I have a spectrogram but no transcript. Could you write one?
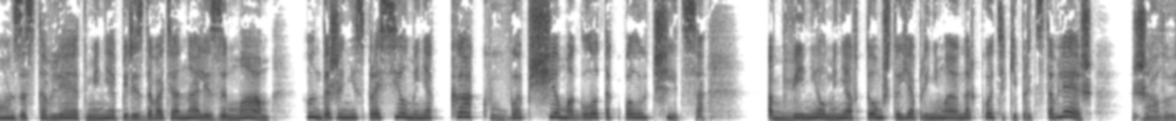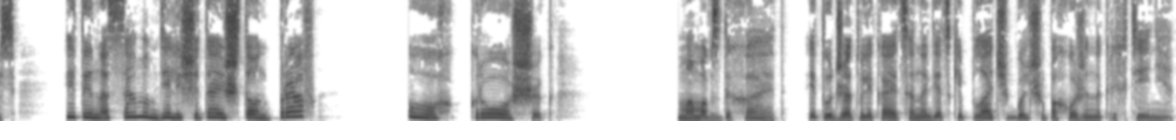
«Он заставляет меня пересдавать анализы, мам. Он даже не спросил меня, как вообще могло так получиться. Обвинил меня в том, что я принимаю наркотики, представляешь? Жалуюсь. «И ты на самом деле считаешь, что он прав?» «Ох, крошек!» Мама вздыхает и тут же отвлекается на детский плач, больше похожий на кряхтение.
